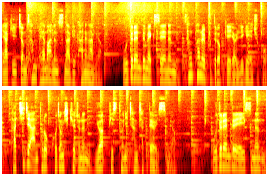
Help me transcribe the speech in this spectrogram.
약 1.3배 많은 수납이 가능하며 우드랜드 맥스에는 상판을 부드럽게 열리게 해주고 다치지 않도록 고정시켜주는 유압 피스톤이 장착되어 있으며 우드랜드 에이스는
